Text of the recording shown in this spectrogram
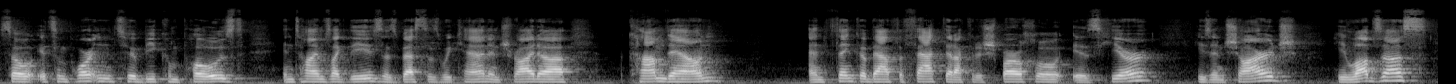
So it's important to be composed in times like these as best as we can, and try to calm down and think about the fact that HaKadosh Baruch Hu is here, He's in charge, He loves us,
